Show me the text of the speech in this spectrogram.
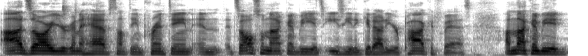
odds are you're gonna have something printing, and it's also not gonna be as easy to get out of your pocket fast. I'm not gonna be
